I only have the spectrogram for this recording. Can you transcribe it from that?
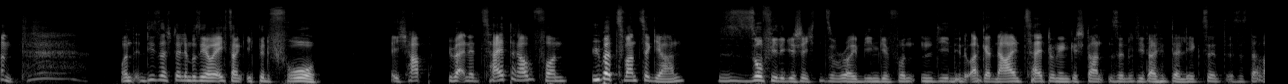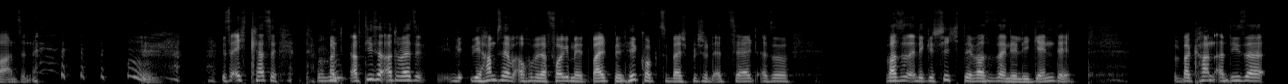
Und an dieser Stelle muss ich aber echt sagen, ich bin froh. Ich habe über einen Zeitraum von über 20 Jahren so viele Geschichten zu Roy Bean gefunden, die in den originalen Zeitungen gestanden sind und die da hinterlegt sind. Es ist der Wahnsinn. Hm. Ist echt klasse. Mhm. Und auf diese Art und Weise, wir, wir haben es ja auch in der Folge mit Wild Bill Hickok zum Beispiel schon erzählt. Also, was ist eine Geschichte, was ist eine Legende? Man kann an dieser,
